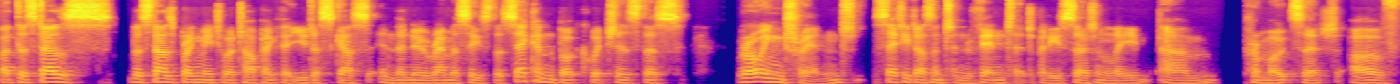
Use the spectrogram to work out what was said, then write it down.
But this does this does bring me to a topic that you discuss in the new Ramesses II book, which is this growing trend. Seti doesn't invent it, but he certainly um, promotes it of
